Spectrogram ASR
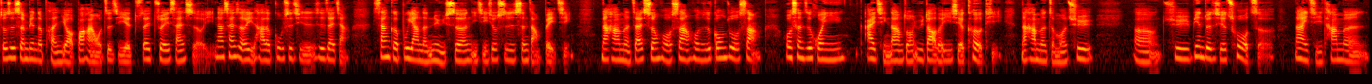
就是身边的朋友，包含我自己也在追《三十而已》。那《三十而已》它的故事其实是在讲三个不一样的女生，以及就是生长背景，那他们在生活上或者是工作上，或甚至婚姻。爱情当中遇到的一些课题，那他们怎么去，嗯，去面对这些挫折？那以及他们，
